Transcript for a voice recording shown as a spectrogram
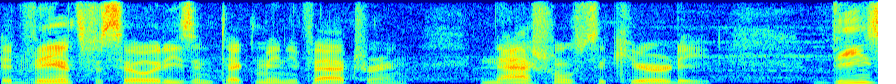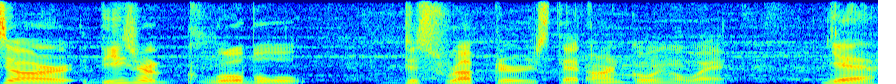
advanced facilities and tech manufacturing, national security, these are these are global disruptors that aren't going away. Yeah.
